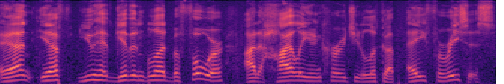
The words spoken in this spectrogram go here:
And if you have given blood before, I'd highly encourage you to look up apheresis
